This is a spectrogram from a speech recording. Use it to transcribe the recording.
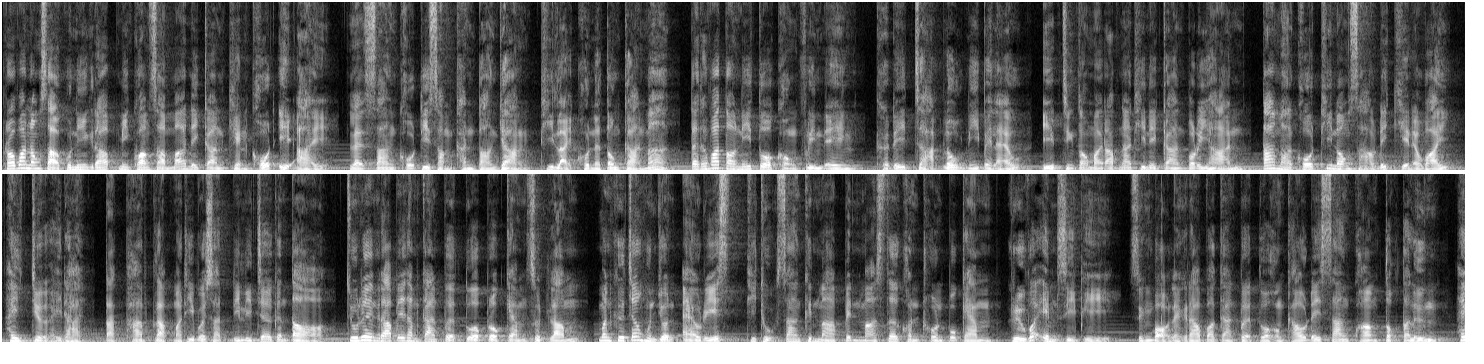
เพราะว่าน้องสาวคนนี้ครับมีความสามารถในการเขียนโค้ด AI และสร้างโค้ดที่สำคัญบางอย่างที่หลายคนน่ะต้องการมาก แต่ถ้าว่าตอนนี้ตัวของฟลินเอง เธอได้จากโลกนี้ไปแล้ว อีฟจึงต้องมารับหน้าที่ในการบริหารตามหาโค้ดที่น้องสาวได้เขียนเอาไว้ให้เจอให้ได้ ตัดภาพกลับมาที่บริษัทดิลิเจอร์กันต่อ จูเลียนรับได้ทำการเปิดตัวโปรแกรมสุดล้ำ มันคือเจ้าหุ่นยนต์ Aris ที่ถูกสร้างขึ้นมาเป็น Master Control โปรแกรมหรือว่า MCP ซึ่งบอกเลยครับว่าการเปิดตัวของเขาได้สร้างความตกตะลึง ให้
